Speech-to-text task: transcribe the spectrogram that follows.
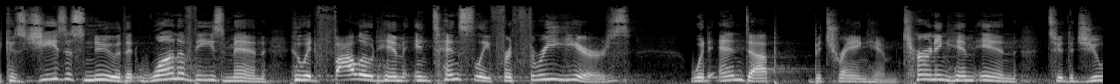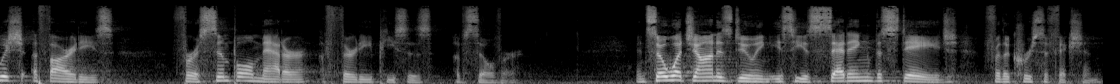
Because Jesus knew that one of these men who had followed him intensely for three years would end up betraying him, turning him in to the Jewish authorities for a simple matter of 30 pieces of silver. And so, what John is doing is he is setting the stage for the crucifixion.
